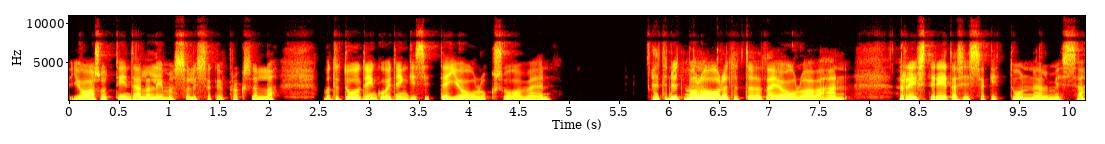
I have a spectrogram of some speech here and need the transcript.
jo asuttiin täällä Limassolissa Kyproksella, mutta tultiin kuitenkin sitten jouluksi Suomeen. Että nyt me ollaan odotettu tätä joulua vähän ristiriitaisissakin tunnelmissa.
